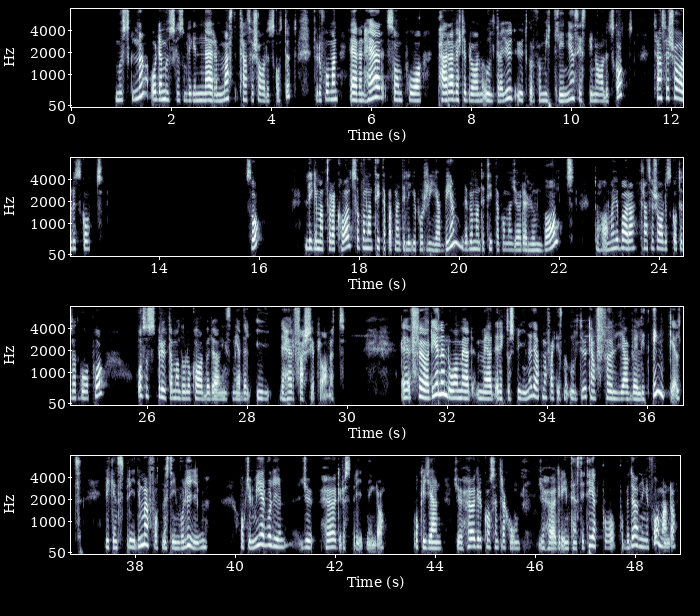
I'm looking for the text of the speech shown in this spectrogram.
musklerna och den muskeln som ligger närmast transversalutskottet. För då får man även här som på paravertebral med ultraljud utgår från mittlinjen, se spinalutskott, transversalutskott så. Ligger man torakalt så får man titta på att man inte ligger på revben. Det behöver man inte titta på om man gör det lumbalt. Då har man ju bara transversalutskottet att gå på. Och så sprutar man då lokalbedövningsmedel i det här fascieplanet. Eh, fördelen då med, med rektorspine är att man faktiskt med ultraljud kan följa väldigt enkelt vilken spridning man fått med sin volym. Och ju mer volym, ju högre spridning. Då. Och igen, ju högre koncentration, ju högre intensitet på, på bedövningen får man. Då.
